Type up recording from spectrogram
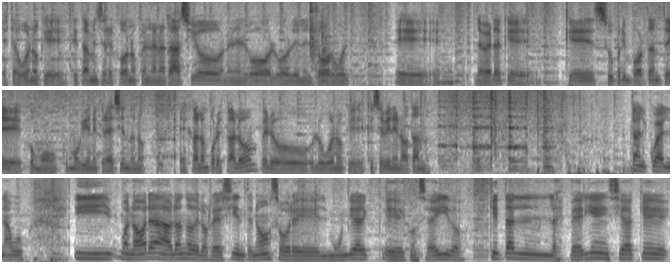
está bueno que, que también se reconozca en la natación, en el golbol, en el torbol. Eh, la verdad que, que es súper importante cómo, cómo viene creciendo, ¿no? Escalón por escalón, pero lo bueno que, que se viene notando. Tal cual, Nabu. Y bueno, ahora hablando de lo reciente, ¿no? Sobre el mundial eh, conseguido. ¿Qué tal la experiencia? ¿Qué,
